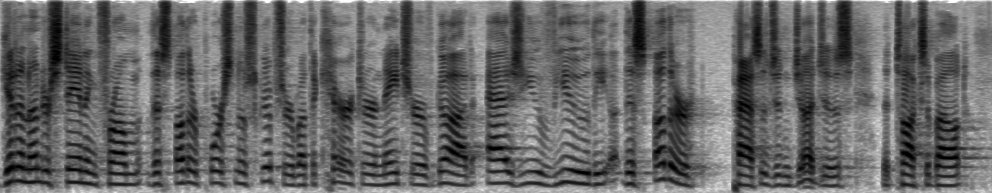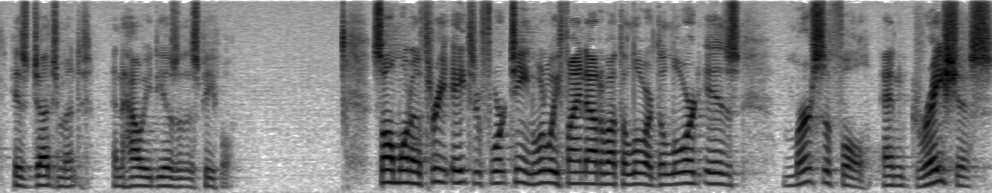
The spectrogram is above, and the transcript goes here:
get an understanding from this other portion of Scripture about the character and nature of God as you view the, this other passage in Judges that talks about his judgment and how he deals with his people. Psalm 103, 8 through 14. What do we find out about the Lord? The Lord is merciful and gracious,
